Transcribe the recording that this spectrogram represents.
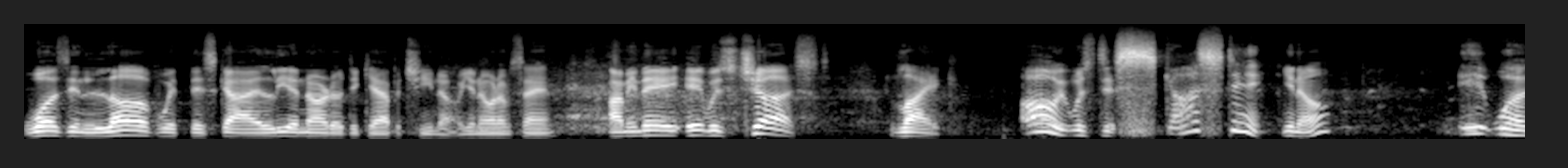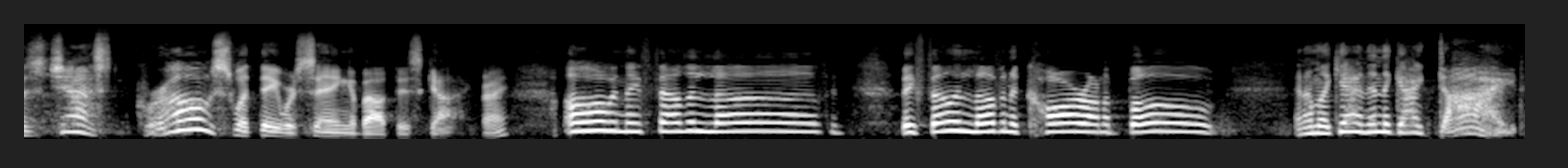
was in love with this guy, Leonardo DiCappuccino. You know what I'm saying? I mean, they, it was just like, oh, it was disgusting, you know? It was just gross what they were saying about this guy, right? Oh, and they fell in love. And they fell in love in a car on a boat. And I'm like, yeah, and then the guy died.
